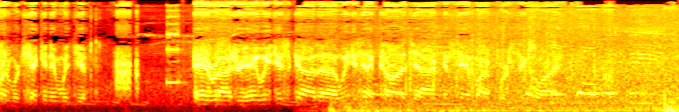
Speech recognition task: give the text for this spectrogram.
one, we're checking in with you. Hey, Roger. Hey, we just got, uh, we just had contact and stand by for six line.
